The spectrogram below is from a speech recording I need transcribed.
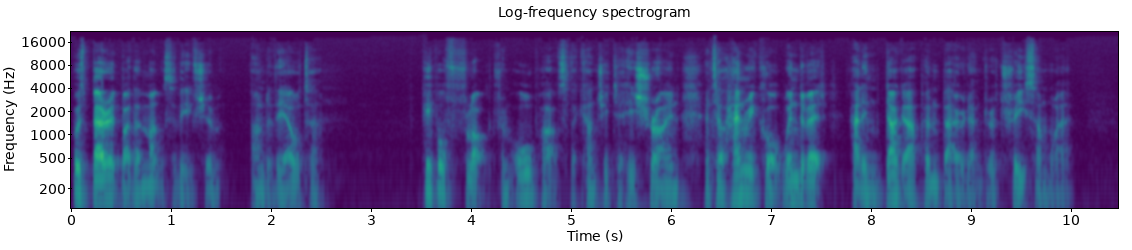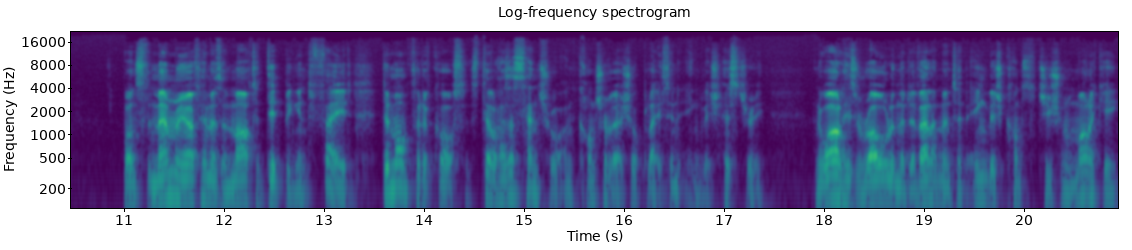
was buried by the monks of Evesham under the altar. People flocked from all parts of the country to his shrine until Henry caught wind of it, had him dug up and buried under a tree somewhere. Once the memory of him as a martyr did begin to fade, de Montfort, of course, still has a central and controversial place in English history. And while his role in the development of English constitutional monarchy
